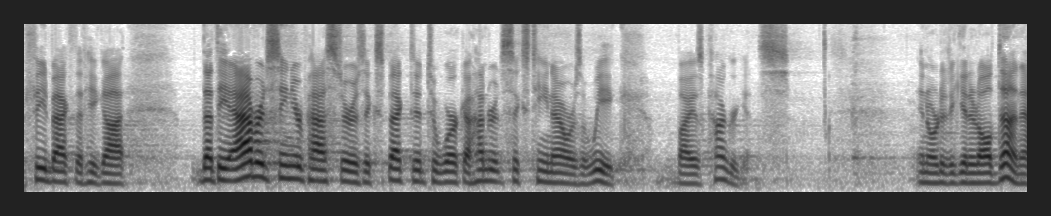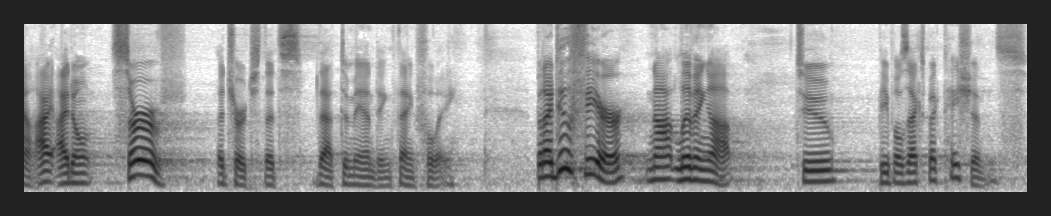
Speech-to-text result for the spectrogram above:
feedback that he got, that the average senior pastor is expected to work 116 hours a week by his congregants in order to get it all done. Now, I, I don't serve a church that's that demanding, thankfully. But I do fear not living up to people's expectations.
